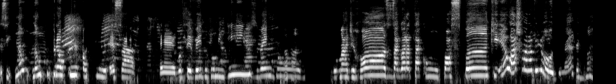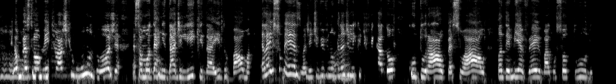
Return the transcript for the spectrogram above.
Assim, não, não te preocupa assim, essa. É, você vem do Dominguinhos, vem do. Uhum do Mar de Rosas, agora está com pós-punk. Eu acho maravilhoso, né? Eu, pessoalmente, eu acho que o mundo hoje, essa modernidade líquida aí do Balma, ela é isso mesmo. A gente vive num uhum. grande liquidificador cultural, pessoal. Pandemia veio, bagunçou tudo.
